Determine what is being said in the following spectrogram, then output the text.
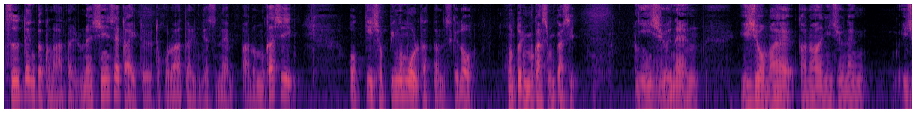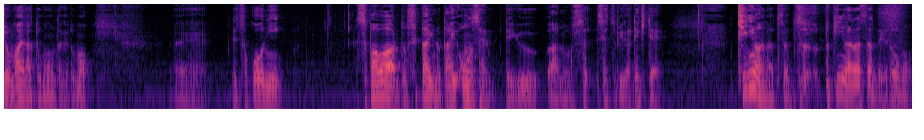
通天閣のあたりのね新世界というところあたりにですねあの昔大きいショッピングモールだったんですけど本当に昔々20年以上前かな？20年以上前だと思うんだけども、えーでそこにスパワールド世界の大温泉っていうあの設備ができて気にはなってた。ずっと気にはなってたんだけども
